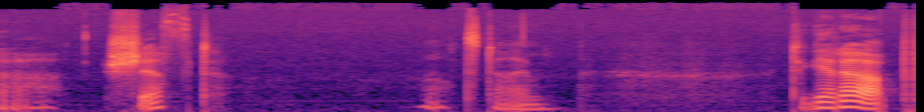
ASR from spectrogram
uh, shift. Well it's time to get up.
